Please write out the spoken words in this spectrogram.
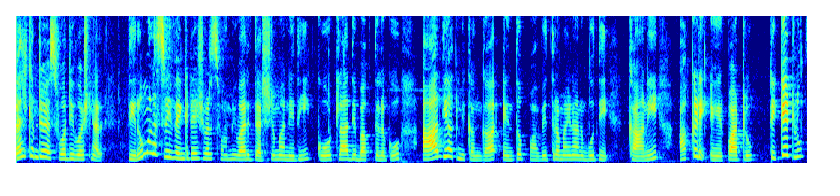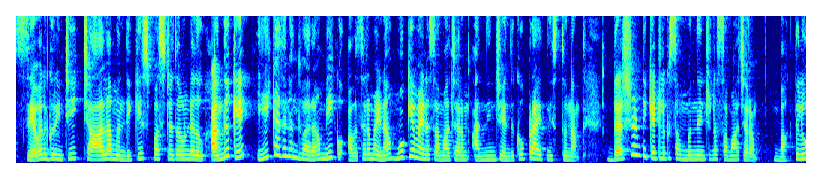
Welcome to S four devotional Tirumala Shri Venkateswara Swamy వారి దర్శనం అనేది కోట్లాది భక్తులకు ఆధ్యాత్మికంగా ఎంతో పవిత్రమైన అనుభూతి. కానీ అక్కడి ఏర్పాట్లు టికెట్లు సేవల గురించి చాలా మందికి స్పష్టత ఉండదు. అందుకే ఈ కథనం ద్వారా మీకు అవసరమైన ముఖ్యమైన సమాచారం అందించేందుకు ప్రయత్నిస్తున్నాం. దర్శనం టికెట్లకు సంబంధించిన సమాచారం. భక్తులు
